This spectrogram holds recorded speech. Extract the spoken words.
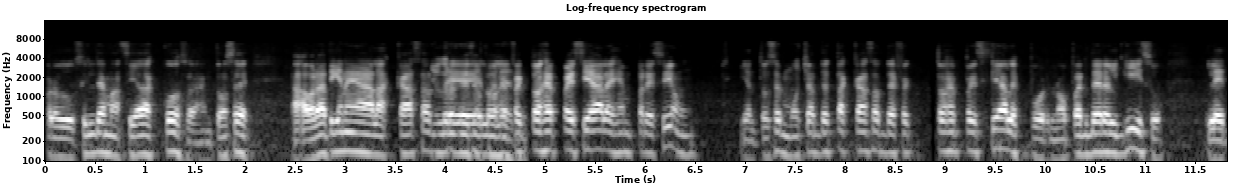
producir demasiadas cosas, entonces ahora tiene a las casas de los efectos especiales en presión y entonces muchas de estas casas de efectos especiales por no perder el guiso les,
